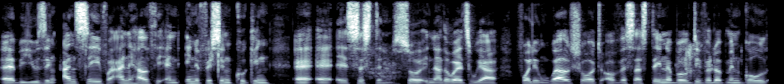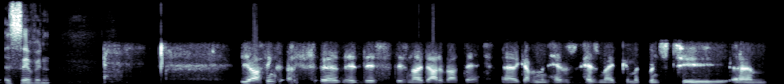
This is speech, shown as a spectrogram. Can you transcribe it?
uh, be using unsafe or unhealthy and inefficient cooking uh, uh systems. So, in other words, we are falling well short of the Sustainable Development Goal 7. Yeah, I think uh, uh there's there's no doubt about that. Uh, government has has made commitments to um,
